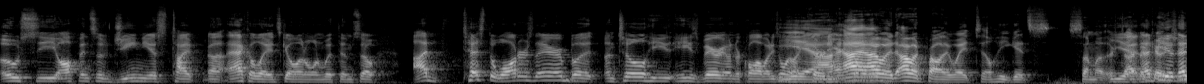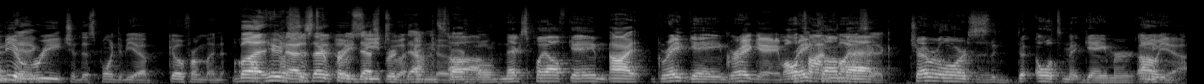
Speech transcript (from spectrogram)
OC offensive genius type uh, accolades going on with him. So I'd test the waters there, but until he he's very underqualified. He's only yeah, like thirty years I, I would I would probably wait till he gets some other Yeah, type that'd of be a, that'd be coaching a reach at this point to be a go from an But a- who knows? They're pretty OC desperate down in coach. Starkville. Um, next playoff game. All right, Great game. Great game, all Great time comeback. classic. Trevor Lawrence is the, the ultimate gamer. I Oh, mean, yeah.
